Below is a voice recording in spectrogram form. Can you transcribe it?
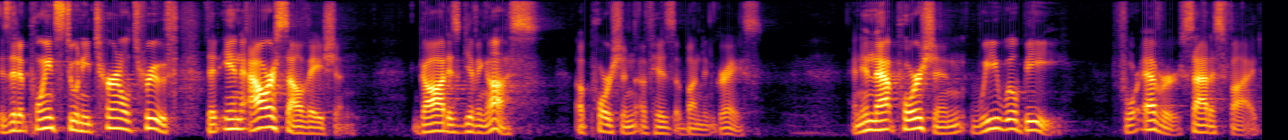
is that it points to an eternal truth that in our salvation, God is giving us a portion of his abundant grace. And in that portion, we will be forever satisfied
